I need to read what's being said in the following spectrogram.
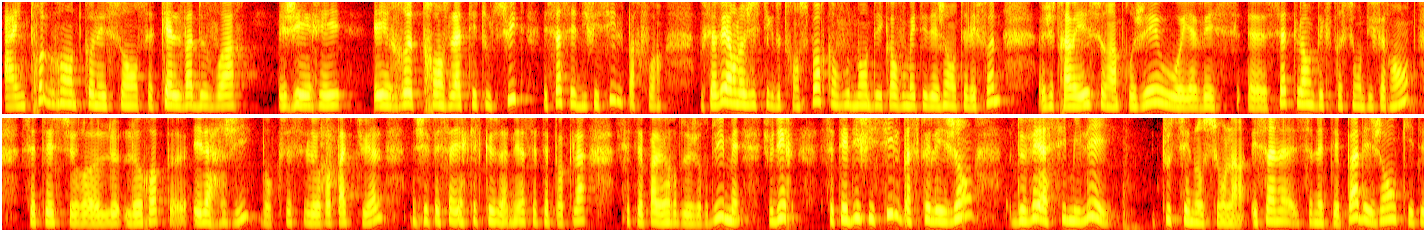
à une trop grande connaissance qu'elle va devoir gérer et retranslater tout de suite. Et ça, c'est difficile parfois. Vous savez, en logistique de transport, quand vous demandez, quand vous mettez des gens au téléphone, euh, je travaillais sur un projet où il y avait euh, sept langues d'expression différentes. C'était sur euh, le- l'Europe élargie, donc c'est l'Europe actuelle. J'ai fait ça il y a quelques années. À cette époque-là, c'était pas l'Europe d'aujourd'hui. Mais je veux dire, c'était difficile parce que les gens devaient assimiler toutes ces notions-là. Et ça, ce n'étaient pas des gens qui étaient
